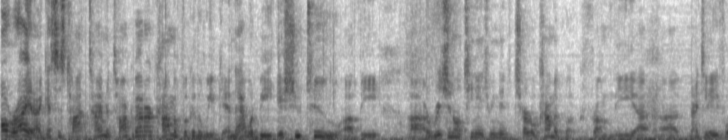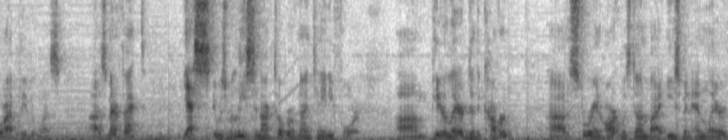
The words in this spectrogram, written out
All right, I guess it's ti time to talk about our comic book of the week, and that would be issue two of the uh, original Teenage Mutant Ninja Turtle comic book from the uh, uh, 1984, I believe it was. Uh, as a matter of fact, yes, it was released in October of 1984. Um, Peter Laird did the cover. Uh, the story and art was done by Eastman and Laird.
